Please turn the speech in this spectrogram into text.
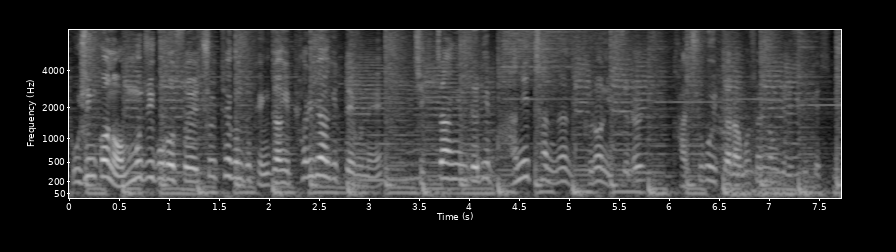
도심권 업무지구로서의 출퇴근도 굉장히 편리하기 때문에 직장인들이 많이 찾는 그런 입지를 갖추고 있다고 설명드릴 수 있겠습니다.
